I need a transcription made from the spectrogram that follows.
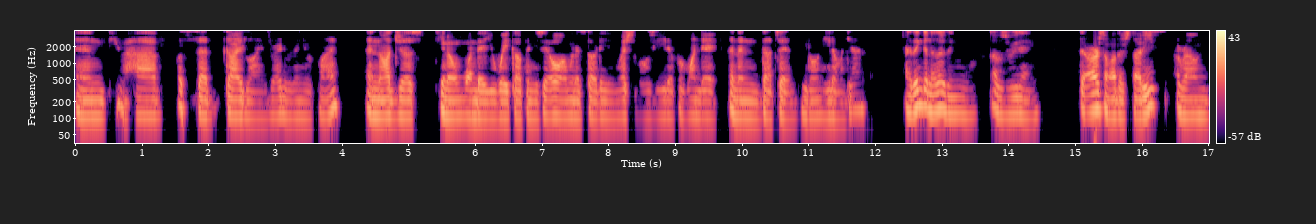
and you have a set guidelines right within your plan and not just you know one day you wake up and you say oh i'm going to start eating vegetables. You eat it for one day and then that's it. You don't eat them again. I think another thing i was reading there are some other studies around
